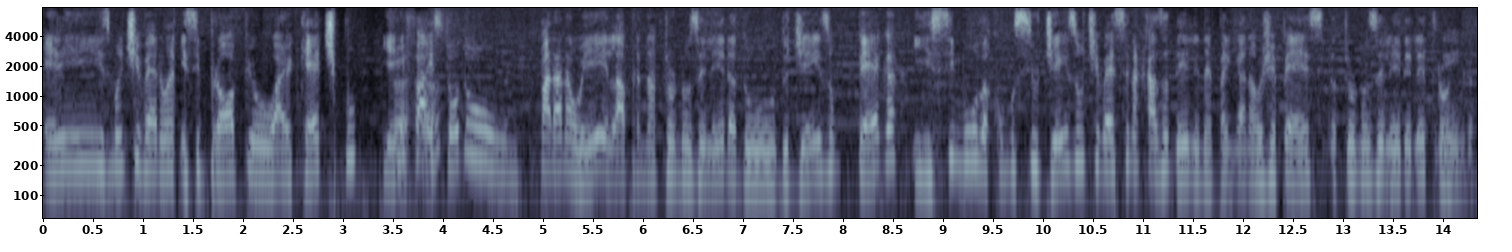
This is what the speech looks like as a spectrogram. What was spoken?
Eles mantiveram esse próprio arquétipo e ele Aham. faz todo um Paranauê lá pra, na tornozeleira do, do Jason, pega e simula como se o Jason tivesse na casa dele, né? Pra enganar o GPS da tornozeleira eletrônica.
